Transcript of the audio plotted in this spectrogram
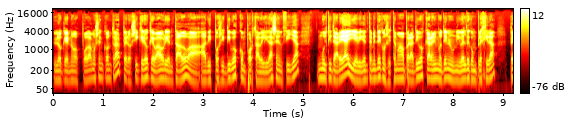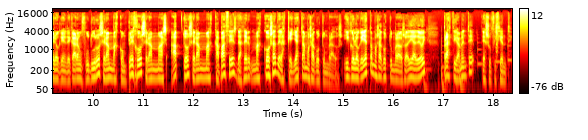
lo que nos podamos encontrar, pero sí creo que va orientado a, dispositivos con portabilidad sencilla, multitarea y evidentemente con sistemas operativos que ahora mismo tienen un nivel de complejidad, pero que de cara a un futuro serán más complejos, serán más aptos, serán más capaces de hacer más cosas de las que ya estamos acostumbrados. Y con lo que ya estamos acostumbrados a día de hoy, prácticamente es suficiente.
